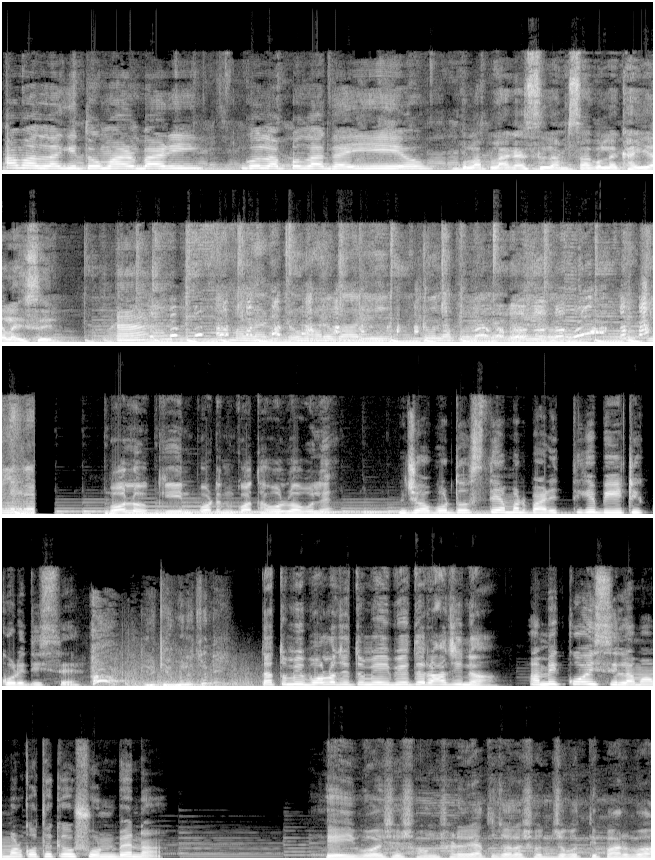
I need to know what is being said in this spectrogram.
আমার লাগি তোমার বাড়ি গোলাপ লাগাইও। গোলাপ লাগাইছিলাম ছাগলে খাইয়া লাইছে। বলো কি ইম্পর্টেন্ট কথা বলবা বলে? জবরদস্তি আমার বাড়ির থেকে বিয়ে ঠিক করে দিছে। তা তুমি বলো যে তুমি এই বিয়েতে রাজি না? আমি কইছিলাম আমার কথা কেউ শুনবে না। এই বয়সে সংসারের এত জ্বালা সহ্য করতে পারবা?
